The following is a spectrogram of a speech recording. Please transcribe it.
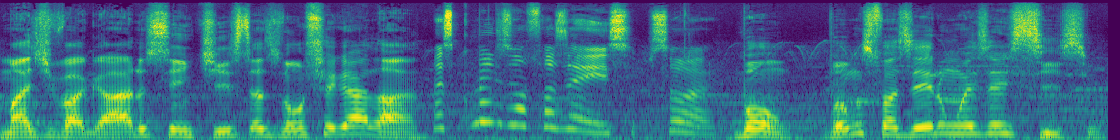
mas devagar os cientistas vão chegar lá. Mas como eles vão fazer isso, professor? Bom, vamos fazer um exercício.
